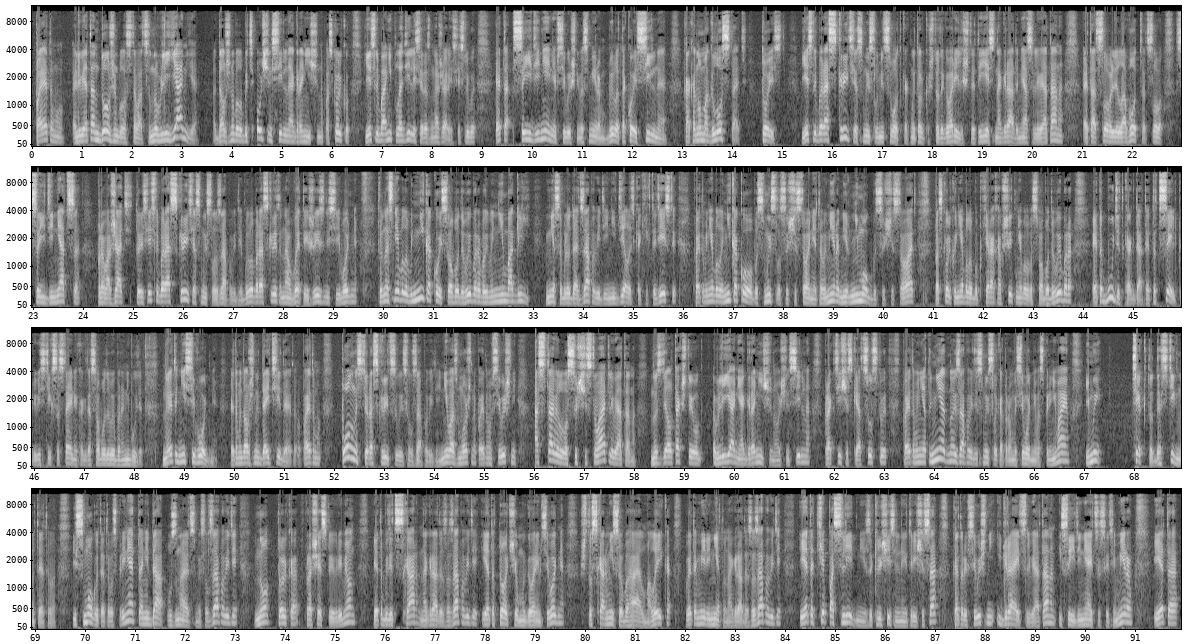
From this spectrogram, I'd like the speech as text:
Поэтому Левиатан должен был оставаться, но влияние должно было быть очень сильно ограничено, поскольку если бы они плодились и размножались, если бы это соединение Всевышнего с миром было такое сильное, как оно могло стать, то есть если бы раскрытие смысла мицвод, как мы только что договорились, что это и есть награда мяса левиатана, это от слова лиловод, от слова соединяться, провожать. То есть, если бы раскрытие смысла заповеди было бы раскрыто нам в этой жизни сегодня, то у нас не было бы никакой свободы выбора, мы не могли не соблюдать заповеди и не делать каких-то действий, поэтому не было никакого бы смысла существования этого мира, мир не мог бы существовать, поскольку не было бы пхерахавшит, не было бы свободы выбора. Это будет когда-то, это цель привести к состоянию, когда свободы выбора не будет. Но это не сегодня, это мы должны дойти до этого. Поэтому полностью раскрыть смысл заповеди невозможно, поэтому Всевышний оставил его существовать, Левиатана, но сделал так, что его влияние ограничено очень сильно, практически отсутствует, поэтому нет ни одной заповеди смысла, которую мы сегодня воспринимаем, и мы те, кто достигнут этого и смогут это воспринять, то они, да, узнают смысл заповедей, но только в прошествии времен, и это будет схар, награда за заповеди, и это то, о чем мы говорим сегодня, что схар мису багайл малейка, в этом мире нету награды за заповеди, и это те последние заключительные три часа, которые Всевышний играет с Левиатаном и соединяется с этим миром, и это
